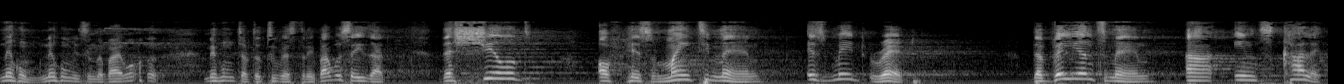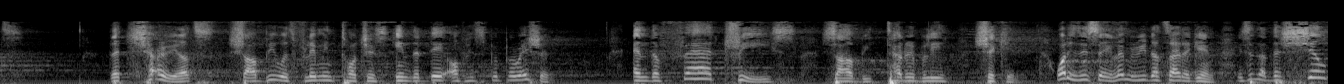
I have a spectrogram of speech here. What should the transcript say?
Nahum, Nahum is in the Bible. Nahum chapter 2 verse 3. Bible says that the shield of his mighty men is made red. The valiant men are in scarlet. The chariots shall be with flaming torches in the day of his preparation. And the fair trees shall be terribly shaken. What is he saying? Let me read that side again. He said that the shield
